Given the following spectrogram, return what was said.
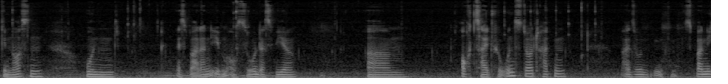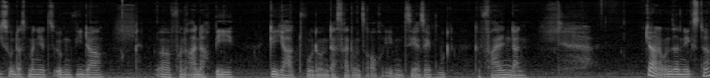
genossen. Und es war dann eben auch so, dass wir ähm, auch Zeit für uns dort hatten. Also es war nicht so, dass man jetzt irgendwie da äh, von A nach B gejagt wurde und das hat uns auch eben sehr, sehr gut gefallen dann. Ja, unser nächster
